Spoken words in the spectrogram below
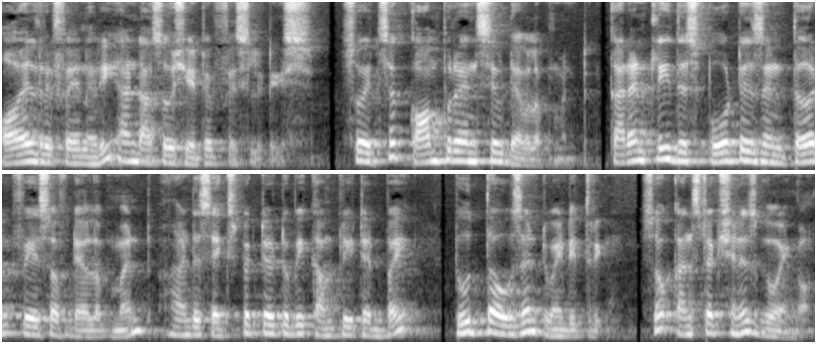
oil refinery and associated facilities. So it's a comprehensive development. Currently this port is in third phase of development and is expected to be completed by 2023. So construction is going on.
